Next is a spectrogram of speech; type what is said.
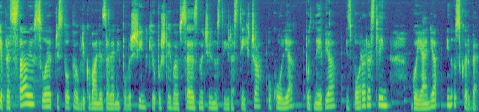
ki je predstavil svoje pristope oblikovanja zelenih površin, ki upoštevajo vse značilnosti rastišča, okolja, podnebja, izbora rastlin, gojenja in oskrbe.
